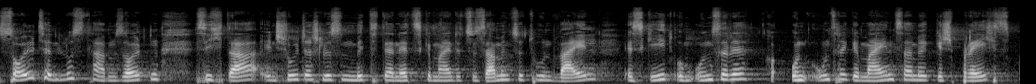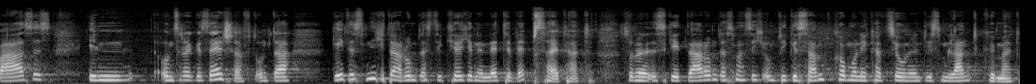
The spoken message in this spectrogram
sollten, Lust haben sollten, sich da in Schulterschlüssen mit der Netzgemeinde zusammenzutun, weil es geht um unsere, um unsere gemeinsame Gesprächsbasis in unserer Gesellschaft. Und da geht es nicht darum, dass die Kirche eine nette Website hat, sondern es geht darum, dass man sich um die Gesamtkommunikation in diesem Land kümmert.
